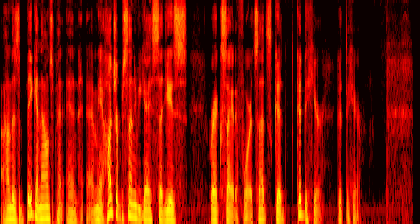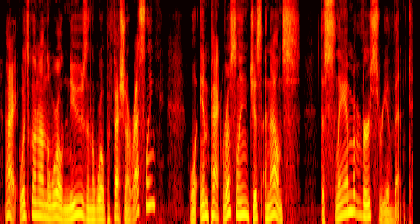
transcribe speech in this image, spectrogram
Uh, there's a big announcement, and I mean, 100% of you guys said you guys were excited for it, so that's good. Good to hear. Good to hear. All right, what's going on in the world news and the world professional wrestling? Well, Impact Wrestling just announced the Slammiversary event.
